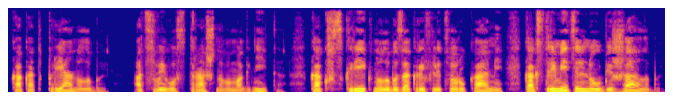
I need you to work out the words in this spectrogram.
Как отпрянула бы от своего страшного магнита, как вскрикнула бы, закрыв лицо руками, как стремительно убежала бы.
